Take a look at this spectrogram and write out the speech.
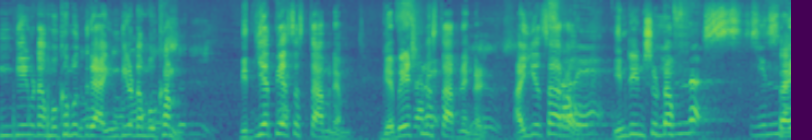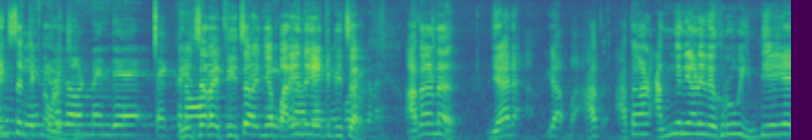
ഇന്ത്യയുടെ മുഖമുദ്ര ഇന്ത്യയുടെ മുഖം. വിദ്യാഭ്യാസ സ്ഥാപനം ഗവേഷണ സ്ഥാപനങ്ങൾ I S R O Indian Institute of Science and Technology. ടീച്ചറെ ടീച്ചറെ ഞാൻ പറയുന്നത് കേൾക്ക് ടീച്ചർ. അതാണ് ഞാൻ അത് അതാണ് അങ്ങനെയാണ് നെഹ്റു ഇന്ത്യയെ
